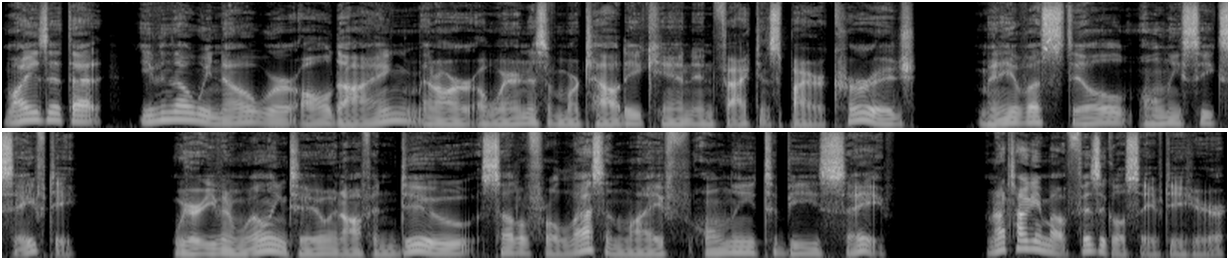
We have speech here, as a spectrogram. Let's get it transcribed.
Why is it that even though we know we're all dying and our awareness of mortality can in fact inspire courage, many of us still only seek safety? We are even willing to, and often do, settle for less in life only to be safe. I'm not talking about physical safety here.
